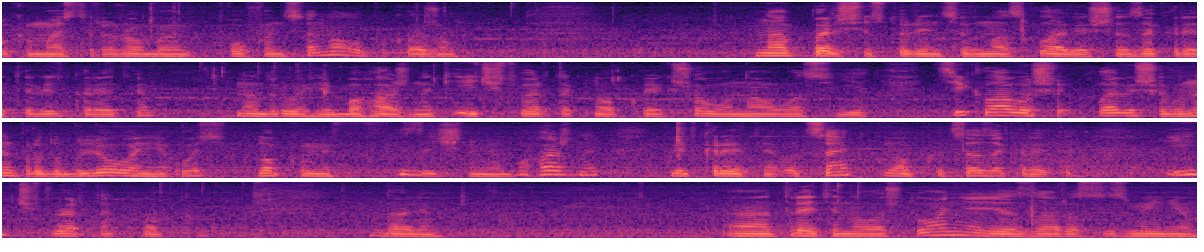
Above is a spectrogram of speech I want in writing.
Поки майстер робить по функціоналу, покажу. На першій сторінці в нас клавіші закрити, відкрити. На другій багажник і четверта кнопка, якщо вона у вас є. Ці клавіші, клавіші вони продубльовані ось кнопками фізичними. Багажник відкрити. Оце кнопка, це закрити. І четверта кнопка. Далі. Е, Третє налаштування. Я зараз зміню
